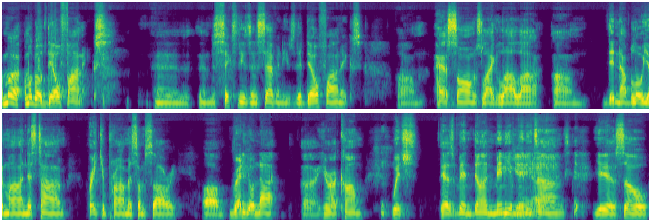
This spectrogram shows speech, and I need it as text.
I'm gonna I'm gonna go Delfonics. Uh, in the 60s and 70s, the Delfonics um, had songs like La La, um, Did Not Blow Your Mind This Time, Break Your Promise, I'm Sorry, um, Ready or Not, uh, Here I Come, which has been done many and many times. yeah. So,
